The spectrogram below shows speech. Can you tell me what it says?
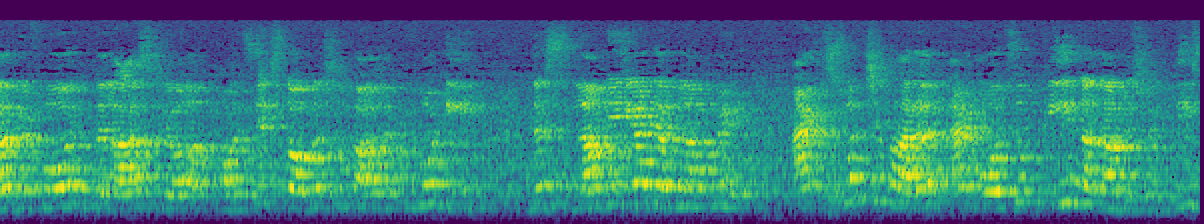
year before the last year, on 6th August 2014, the slum area development and Swachh Bharat and also Clean Ganga Mission, these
